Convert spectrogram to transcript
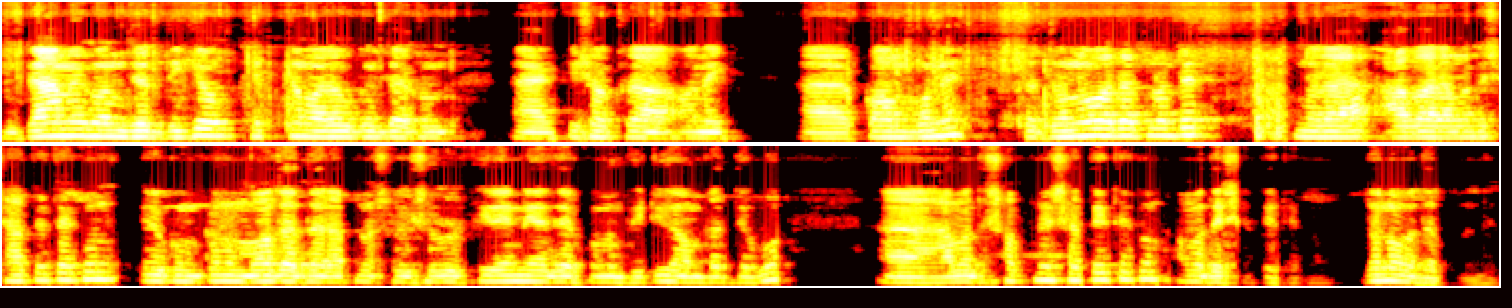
গ্রামে গঞ্জের দিকেও ক্ষেত খামারেও কিন্তু এখন কৃষকরা অনেক কম বনে। তো ধন্যবাদ আপনাদের। আপনারা আবার আমাদের সাথে থাকুন। এরকম কোনো মজাদার আপনার শৈশবে ফিরে নিয়ে যাওয়ার কোনো ভিডিও আমরা দেবো। আমাদের স্বপ্নের সাথেই থাকুন আমাদের সাথেই থাকুন। ধন্যবাদ আপনাদের।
